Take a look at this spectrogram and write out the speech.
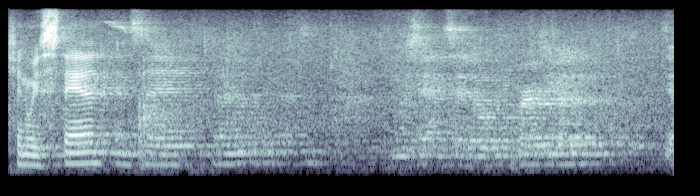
Can we stand and say, can we stand and say the opening prayer together? Yeah.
